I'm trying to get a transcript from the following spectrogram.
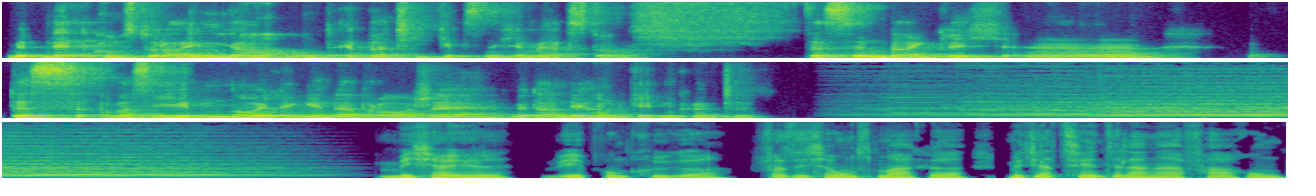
mit nett kommst du rein, ja, und Empathie gibt's nicht im App Store. Das sind eigentlich äh, das, was ich jedem Neuling in der Branche mit an die Hand geben könnte. Michael W. Krüger, Versicherungsmakler mit jahrzehntelanger Erfahrung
